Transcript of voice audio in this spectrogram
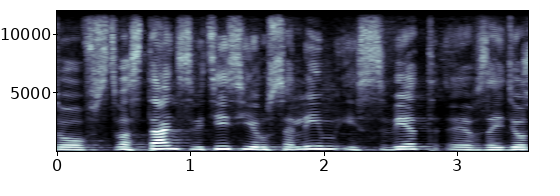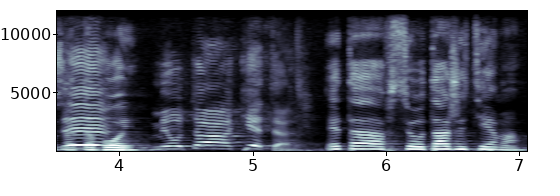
что «Восстань, светись, Иерусалим, и свет э, взойдет над тобой». Это все та же тема.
